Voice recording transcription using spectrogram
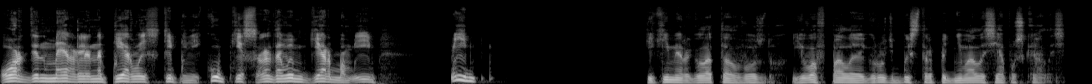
орден Мерлина первой степени, кубки с родовым гербом и... и... Кикимер глотал воздух. Его впалая грудь быстро поднималась и опускалась.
